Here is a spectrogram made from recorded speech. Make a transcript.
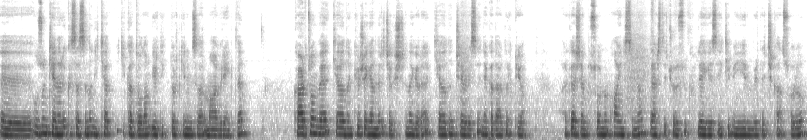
Ee, uzun kenarı kısasının iki, iki katı olan bir dikdörtgenimiz var mavi renkte. Karton ve kağıdın köşegenleri çakıştığına göre kağıdın çevresi ne kadardır diyor. Arkadaşlar bu sorunun aynısını derste çözdük. LGS 2021'de çıkan sorunun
